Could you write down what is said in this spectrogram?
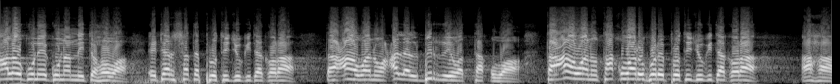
ভালো গুণে গুণান্বিত হওয়া এটার সাথে প্রতিযোগিতা করা তা আওয়ানো আলাল বীর্রি ওয়া তাকওয়া তা আওয়ানো তাকওয়ার উপরে প্রতিযোগিতা করা আহা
